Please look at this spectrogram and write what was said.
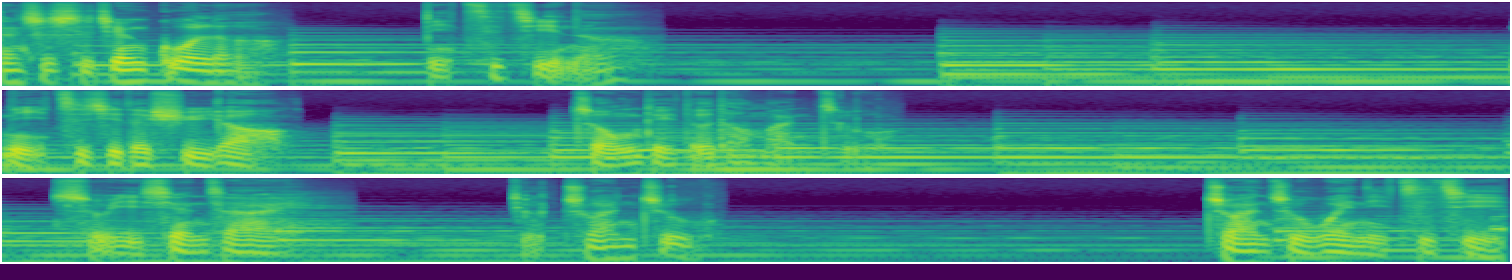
但是时间过了，你自己呢？你自己的需要总得得到满足，所以现在。就专注，专注为你自己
